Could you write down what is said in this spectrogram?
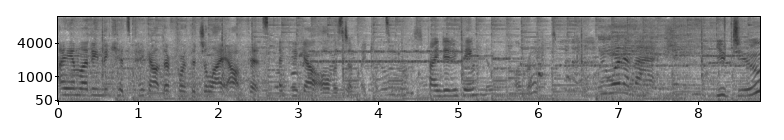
I am letting the kids pick out their 4th of July outfits. I pick out all the stuff my kids say. Find anything? All right. We want a match. You do?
